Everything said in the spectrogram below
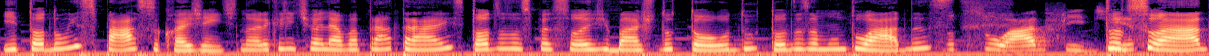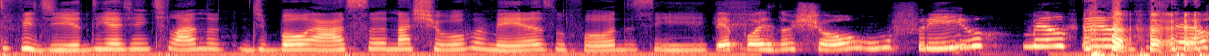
e todo um espaço com a gente. Na hora que a gente olhava pra trás, todas as pessoas debaixo do toldo, todas amontoadas. Tudo suado, fedido. Tudo suado, fedido, e a gente lá no, de boaça, na chuva mesmo, foda-se. Depois do show, um frio. Meu Deus do céu.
